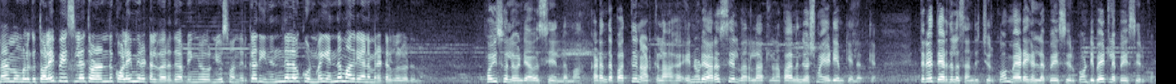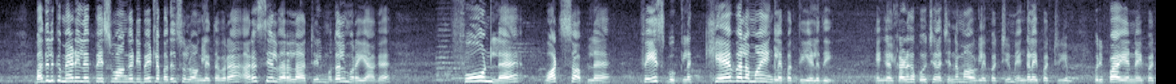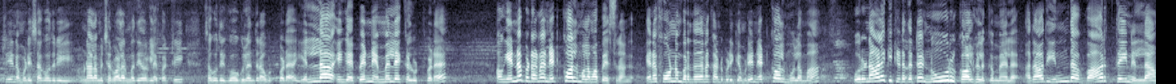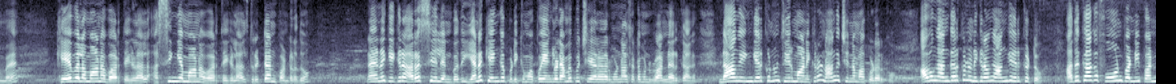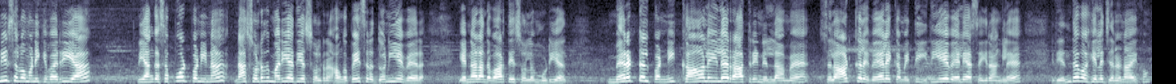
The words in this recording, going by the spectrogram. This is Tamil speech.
மேம் உங்களுக்கு தொலைபேசியில் தொடர்ந்து கொலை மிரட்டல் வருது அப்படிங்கிற ஒரு நியூஸ் வந்திருக்கு. அது எந்த அளவுக்கு உண்மை? எந்த மாதிரியான மிரட்டல்கள் வருது மேம் பொய் சொல்ல வேண்டிய அவசியம் இல்லைம்மா. கடந்த பத்து நாட்களாக என்னுடைய அரசியல் வரலாற்றில் நான் பதினஞ்சு வருஷமாக ஏடிஎம்கேல இருக்கேன். இத்தனை தேர்தலில் சந்திச்சிருக்கோம் மேடைகளில் பேசியிருக்கோம் டிபேட்டில் பேசியிருக்கோம். பதிலுக்கு மேடையில் பேசுவாங்க டிபேட்டில் பதில் சொல்லுவாங்களே தவிர அரசியல் வரலாற்றில் முதல் முறையாக ஃபோனில் வாட்ஸ்அப்பில் ஃபேஸ்புக்கில் கேவலமாக எங்களை பற்றி எழுதி எங்கள் கழக பொதுச்செயலர் சின்னம்மா அவர்களை பற்றியும் எங்களை பற்றியும் குறிப்பாக என்னை பற்றி நம்முடைய சகோதரி முன்னாள் அமைச்சர் வளர்மதி அவர்களை பற்றி சகோதரி கோகுலேந்திரா உட்பட எல்லா எங்கள் பெண் எம்எல்ஏக்கள் உட்பட அவங்க என்ன பண்ணுறாங்கன்னா நெட் கால் மூலமாக பேசுகிறாங்க ஏன்னா ஃபோன் நம்பர் இருந்தால் தானே கண்டுபிடிக்க முடியும். நெட் கால் மூலமாக ஒரு நாளைக்கு கிட்டத்தட்ட நூறு கால்களுக்கு மேலே அதாவது இந்த வார்த்தைன்னு இல்லாமல் கேவலமான வார்த்தைகளால் அசிங்கமான வார்த்தைகளால் த்ரிட்டன் பண்ணுறதும் நான் என்ன கேட்குறேன் அரசியல் என்பது எனக்கு எங்கே பிடிக்குமோ இப்போ எங்களோட அமைப்பு செயலாளர் முன்னாள் சட்டமன்ற அண்ணன் இருக்காங்க. நாங்கள் இங்கே இருக்கணும்னு தீர்மானிக்கிறோம் நாங்கள் சின்னமாக கூட இருக்கோம். அவங்க அங்கே இருக்கணும்னு நினைக்கிறவங்க அங்கே இருக்கட்டும். அதுக்காக ஃபோன் பண்ணி பன்னீர்செல்வம் மணிக்கு வரியா? நீ அங்கே சப்போர்ட் பண்ணினா நான் சொல்கிறது மரியாதையாக சொல்கிறேன் அவங்க பேசுகிற துணியே வேறு. என்னால் அந்த வார்த்தையை சொல்ல முடியாது. மிரட்டல் பண்ணி காலையில் ராத்திரின்னு இல்லாமல் சில ஆட்களை வேலைக்கு அமைத்து இதையே வேலையாக செய்கிறாங்களே இது எந்த வகையில் ஜனநாயகம்?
